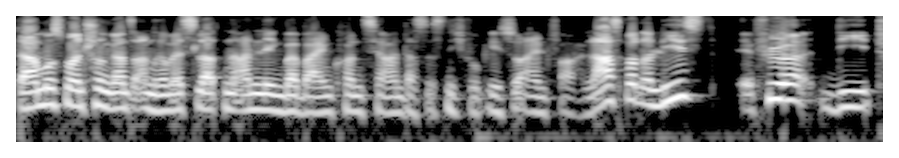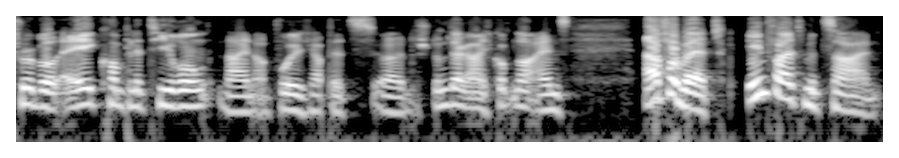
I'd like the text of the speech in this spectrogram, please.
da muss man schon ganz andere Messlatten anlegen bei beiden Konzernen. Das ist nicht wirklich so einfach. Last but not least, für die AAA-Komplettierung, nein, obwohl ich habe jetzt, äh, das stimmt ja gar nicht, kommt noch eins. Alphabet, ebenfalls mit Zahlen.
